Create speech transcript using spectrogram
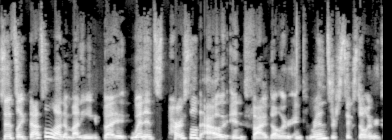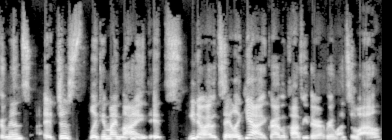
So it's like that's a lot of money, but when it's parceled out in five dollar increments or six dollar increments, it just like in my mind, it's you know I would say like yeah, I grab a coffee there every once in a while.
